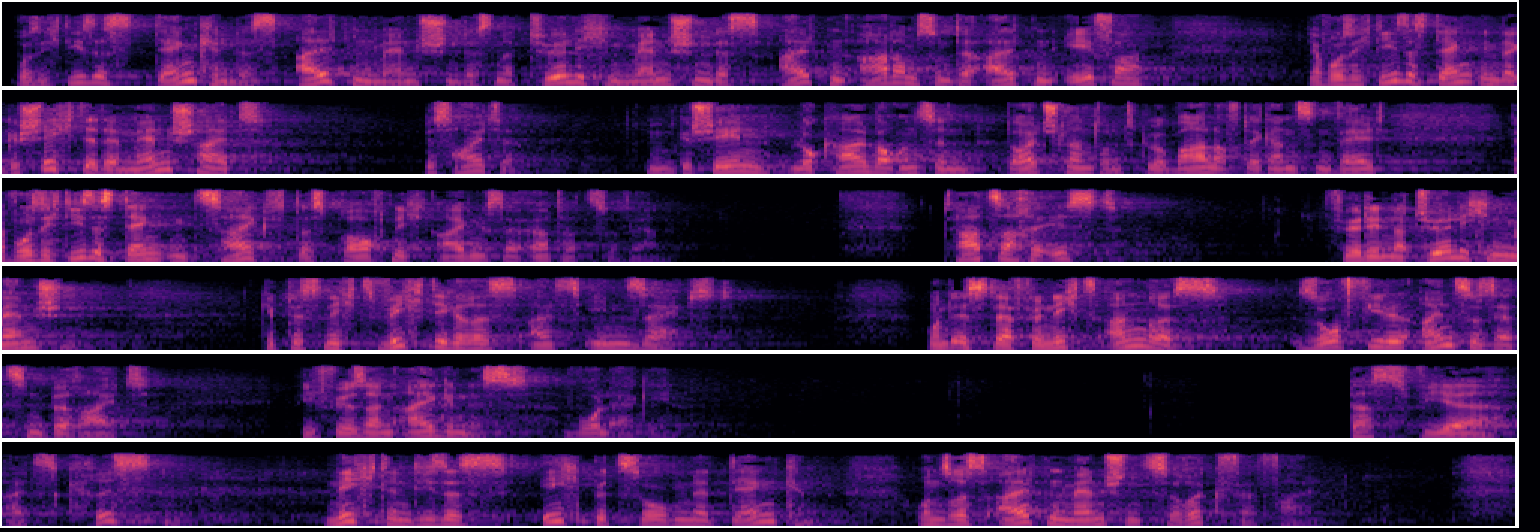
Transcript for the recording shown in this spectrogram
wo sich dieses Denken des alten Menschen, des natürlichen Menschen, des alten Adams und der alten Eva, ja, wo sich dieses Denken in der Geschichte der Menschheit bis heute, Geschehen lokal bei uns in Deutschland und global auf der ganzen Welt, ja, wo sich dieses Denken zeigt, das braucht nicht eigens erörtert zu werden. Tatsache ist, für den natürlichen Menschen gibt es nichts Wichtigeres als ihn selbst. Und ist er für nichts anderes so viel einzusetzen bereit wie für sein eigenes Wohlergehen. Dass wir als Christen nicht in dieses ich-bezogene Denken unseres alten Menschen zurückverfallen,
